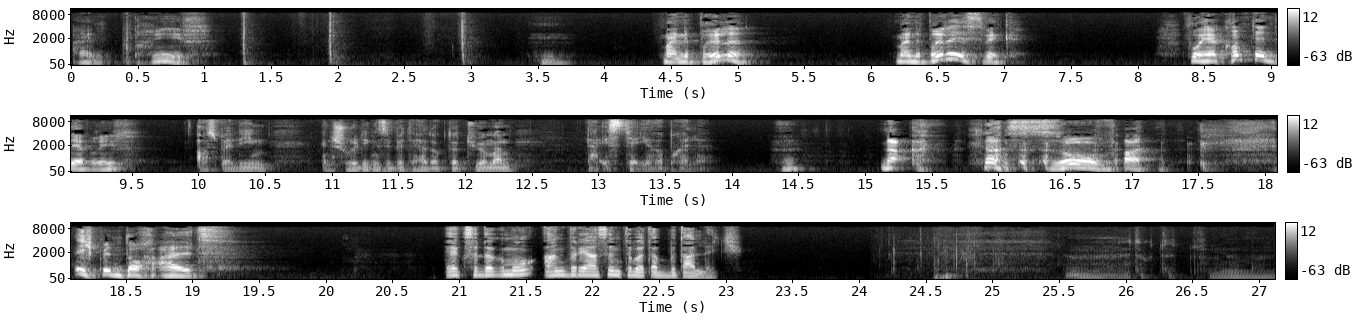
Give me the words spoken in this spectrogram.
Ein Brief. Hm. Meine Brille. Meine Brille ist weg. Woher kommt denn der Brief? Aus Berlin. Entschuldigen Sie bitte, Herr Dr. Thürmann. Da ist ja Ihre Brille. Na, na so was. Ich bin doch alt. ኤክስ ደግሞ አንድሪያስን ትበጠብጣለች። Herr Dr. Thürmann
